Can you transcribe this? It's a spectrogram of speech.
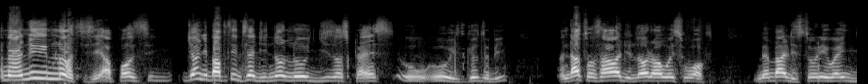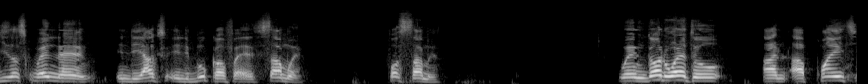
And I knew him not. See, Apostle John the Baptist himself did not know Jesus Christ, who, who is going to be. And that was how the Lord always works. Remember the story when Jesus, when uh, in the in the book of uh, Samuel, First Samuel, when God wanted to appoint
